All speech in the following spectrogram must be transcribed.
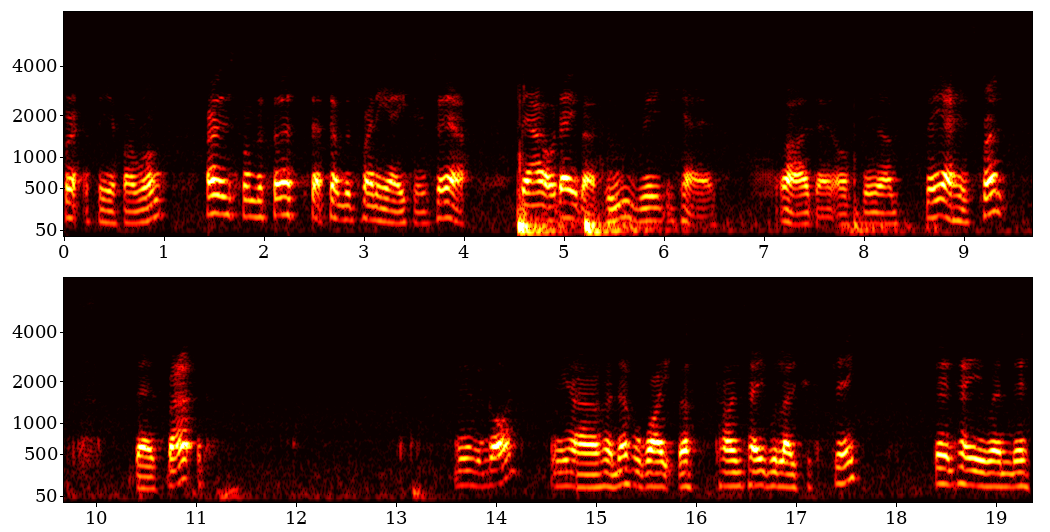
Correct me if I'm wrong. And it's from the 1st September 2018. So yeah, the out of date, but who really cares? Well, I don't, obviously. Um, so yeah, his front. There's back. Moving on. We have another white bus timetable as you can see. Don't tell you when this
